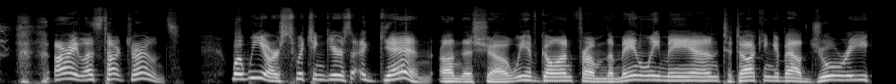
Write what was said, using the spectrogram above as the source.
All right, let's talk drones. Well, we are switching gears again on this show. We have gone from the manly man to talking about jewelry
